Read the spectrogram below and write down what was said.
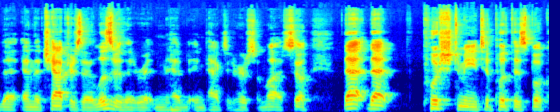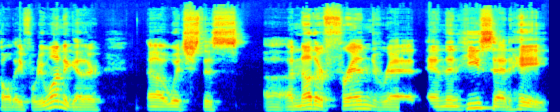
that and the chapters that elizabeth had written had impacted her so much so that that pushed me to put this book called a41 together uh, which this uh, another friend read, and then he said, "Hey,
